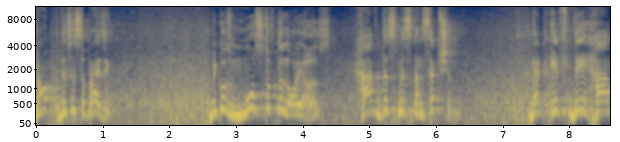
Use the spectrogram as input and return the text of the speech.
Now, this is surprising because most of the lawyers have this misconception that if they have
